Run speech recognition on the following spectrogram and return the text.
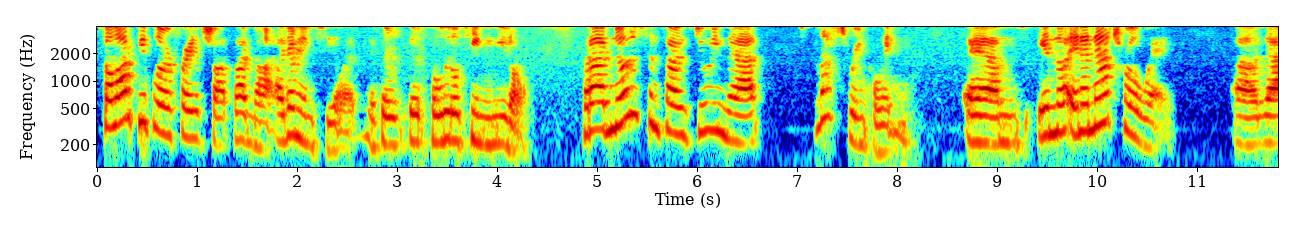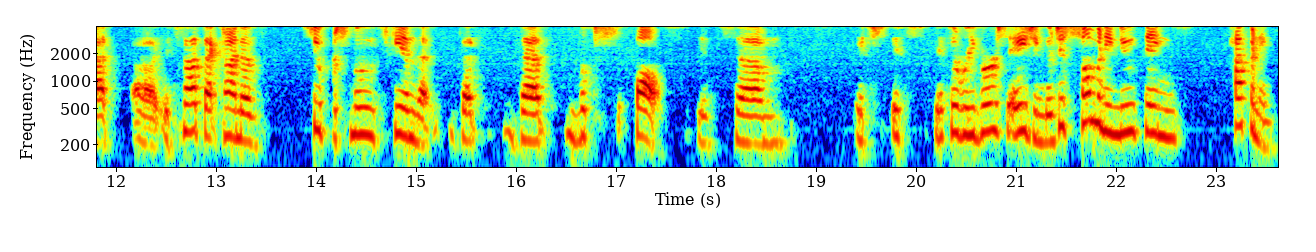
So a lot of people are afraid of shots. I'm not. I don't even feel it. it's a little teeny needle. But I've noticed since I was doing that, less wrinkling, and in the in a natural way. Uh, that uh, it's not that kind of super smooth skin that that that looks false. It's um, it's it's it's a reverse aging. There's just so many new things happening.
